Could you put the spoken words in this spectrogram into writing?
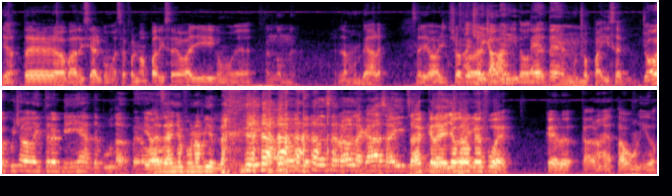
Llegaste a pariciar, como que se forman pariseos allí, como que ¿En dónde? en las mundiales. Se lleva el chorro Actually, de chamaquitos de este, muchos países. Yo he escuchado las historias bien hijas de puta, pero... Y ese año fue una mierda. Sí, cabrón, yo estuve encerrado en la casa ahí. ¿Sabes qué yo creo ahí. que fue? Que, lo- cabrón, en Estados Unidos.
